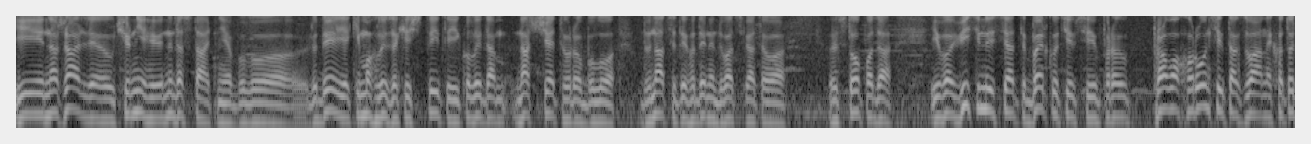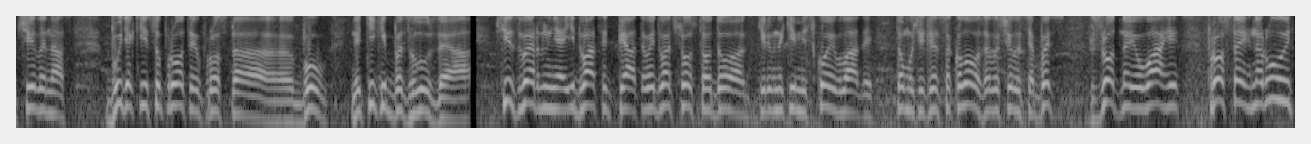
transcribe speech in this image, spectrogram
І, на жаль, у Чернігові недостатньо було людей, які могли захистити. І коли там нас четверо було 12 години 25 листопада, і 80 беркутівців, прав- правоохоронців так званих, оточили нас. Будь-який супротив просто е, був не тільки безглуздий, а всі звернення і 25-го, і 26-го до керівників міської влади, в тому числі Соколова, залишилися без жодної уваги, просто ігнорують.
